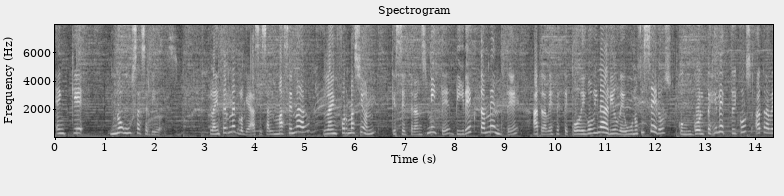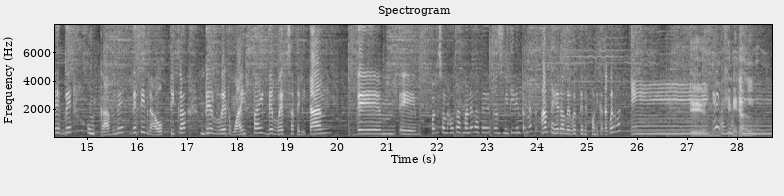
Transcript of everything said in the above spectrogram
en que no usa servidores. La internet lo que hace es almacenar la información que se transmite directamente a través de este código binario de unos y ceros con golpes eléctricos a través de un cable de fibra óptica, de red wifi, de red satelital, de... mm, eh, ¿Cuáles son las otras maneras de transmitir internet? Antes era de red telefónica, ¿te acuerdas? En general,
